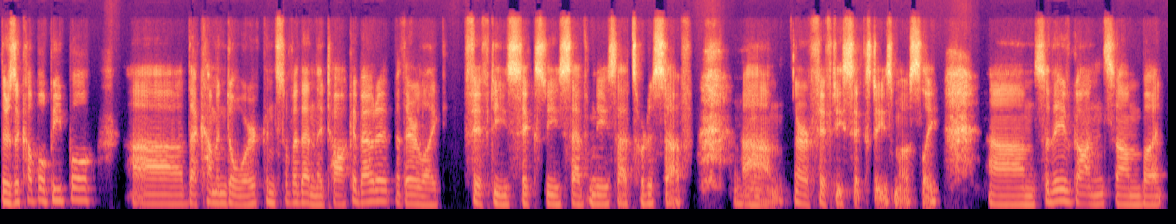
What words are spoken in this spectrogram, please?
there's a couple people uh, that come into work and stuff like that, and they talk about it, but they're like 50s, 60s, 70s, that sort of stuff, mm-hmm. um, or 50s, 60s mostly. Um, so they've gotten some, but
